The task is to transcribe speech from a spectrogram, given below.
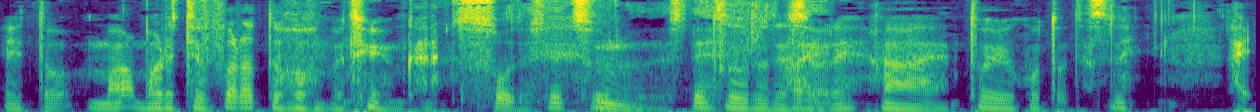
えっと、ま、マルチプラットフォームというんかな。そうですね、ツールですね。ツールですよね。はい。ということですね。はい。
